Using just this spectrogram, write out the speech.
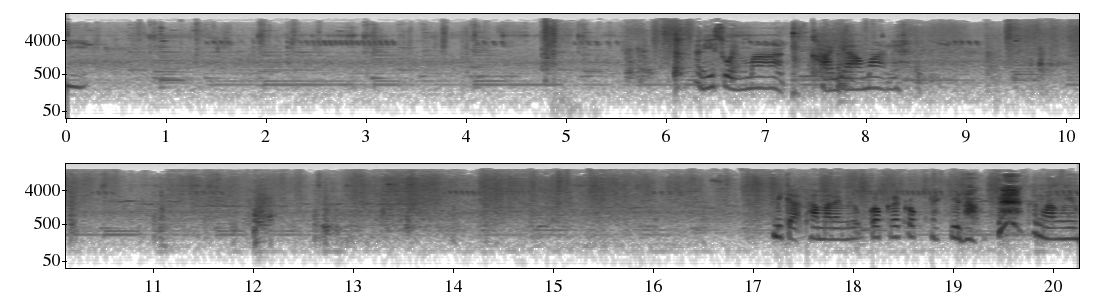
นี่อันนี้สวยมาก ขายาวมากเลย มิกะทำอะไรไม่รู้กรอกแกรกกรอกแกรกอยู่หลัง ข้างหลังมิว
